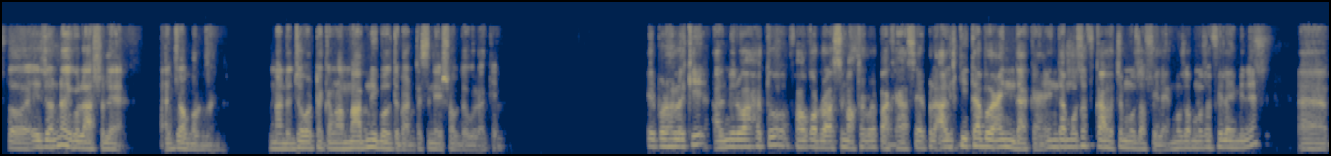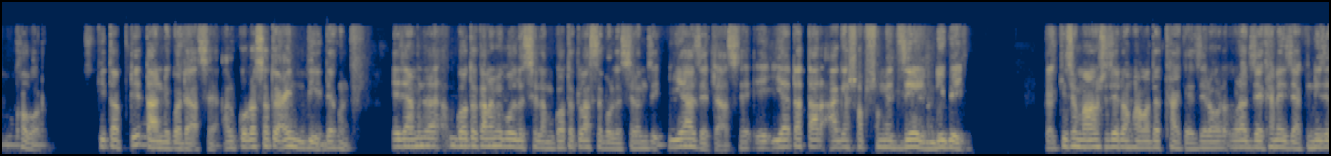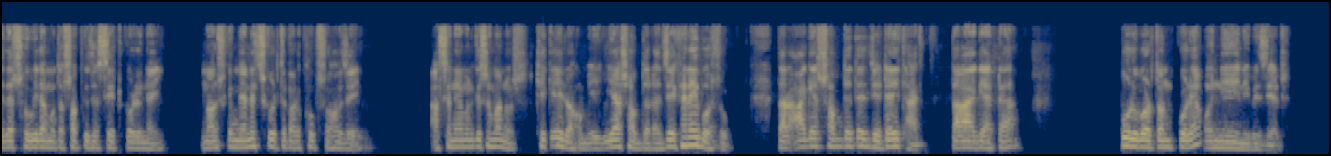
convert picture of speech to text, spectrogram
তো এই জন্য এগুলো আসলে জবর নয়। মানে জবরটাকে আমরা মাবনি বলতে পারতেছি না এই শব্দগুলোকে। এরপর হলো কি? আলমির ওয়াহাতু ফাওকর রাসি মাথার উপর পাখা আছে। এরপর আল কিতাবু ইনদাকা। ইনদা মুজাফ কা হচ্ছে মুজাফিলাই মুজাফ মুজাফিলাই মিলে খবর। কিতাবটি তার নিকটে আছে। আল কুরাসাতু ইনদি, দেখুন। এই যে আমি গতকাল আমি বলেছিলাম, গত ক্লাসে বলেছিলাম যে ইয়া যেটা আছে, এই ইয়াটা তার আগে সবসময় জের নিবেই কিছু মানুষ যেরকম আমাদের থাকে, যে ওরা যেখানেই যাক, নিজেদের সুবিধা মতো সবকিছু সেট করে নেয়। মানুষকে ম্যানেজ করতে পারে খুব সহজেই। আছে না এমন কিছু মানুষ? ঠিক এইরকম এই ইয়া শব্দটা যেখানেই বসুক তার আগের শব্দতে যেটাই থাক তার আগে একটা পরিবর্তন করে ওই নিয়ে নিবে জের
